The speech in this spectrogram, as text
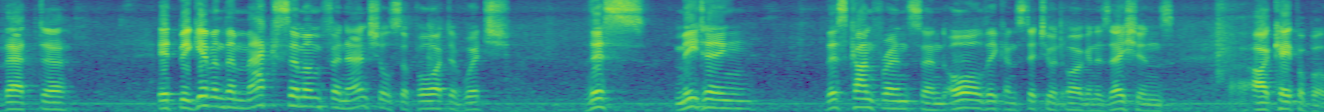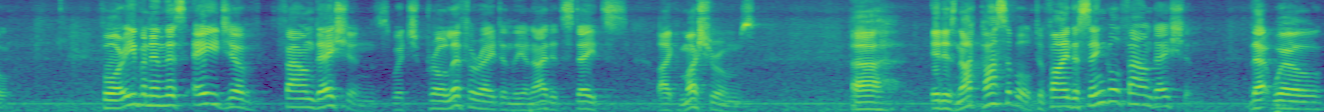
that uh, it be given the maximum financial support of which this meeting, this conference, and all the constituent organizations uh, are capable. For even in this age of foundations which proliferate in the United States, like mushrooms, uh, it is not possible to find a single foundation that will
